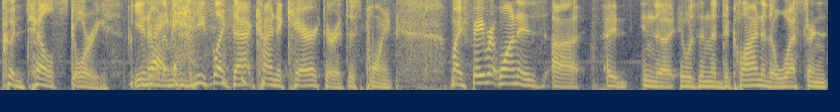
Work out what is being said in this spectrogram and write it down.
could tell stories. You know what I mean? He's like that kind of character at this point. My favorite one is uh, in the it was in the decline of the western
